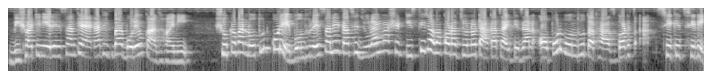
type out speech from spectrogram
বিষয়টি নিয়ে রেহসানকে একাধিকবার বলেও কাজ হয়নি। শুক্রবার নতুন করে বন্ধু রেহসানের কাছে জুলাই মাসের কিস্তি জমা করার জন্য টাকা চাইতে যান অপর বন্ধু তথা আসগর শেখের ছেলে।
